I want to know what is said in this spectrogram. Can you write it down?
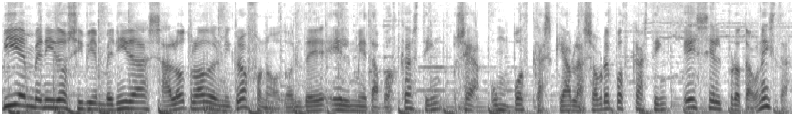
Bienvenidos y bienvenidas al otro lado del micrófono, donde el metapodcasting, o sea, un podcast que habla sobre podcasting, es el protagonista.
